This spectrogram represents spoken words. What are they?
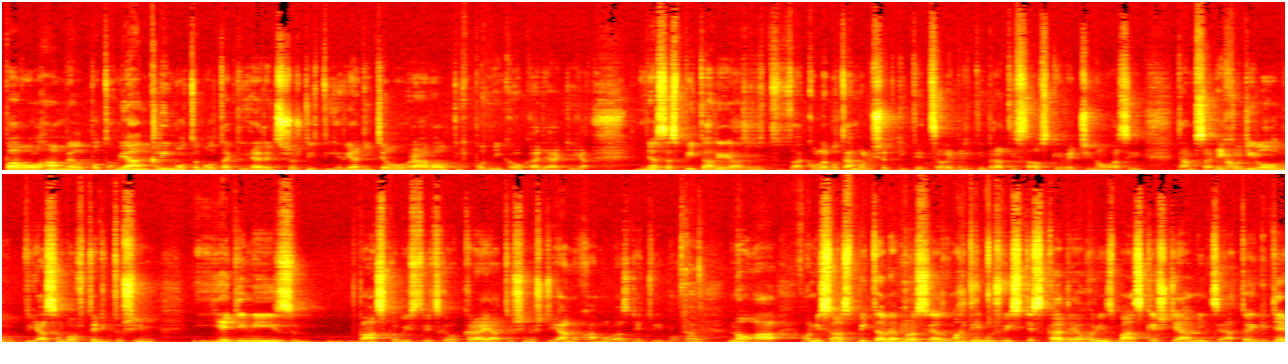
Pavol Hamel, potom Jan Klimo, to bol taký herec, čo vždy tých riaditeľov hrával, tých podnikov kadejakých a mňa sa spýtali, a, ako, lebo tam boli všetky tie celebrity bratislavské, väčšinou asi tam sa nechodilo, ja som bol vtedy, tuším, jediný z bansko kraja, tuším ešte Jano Chamula z Detvy bol. No a oni sa nás pýtali, a prosím vás, mladý muž, vy ste skade? Ja hovorím, z Banskej Štiavnice. A to je kde?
